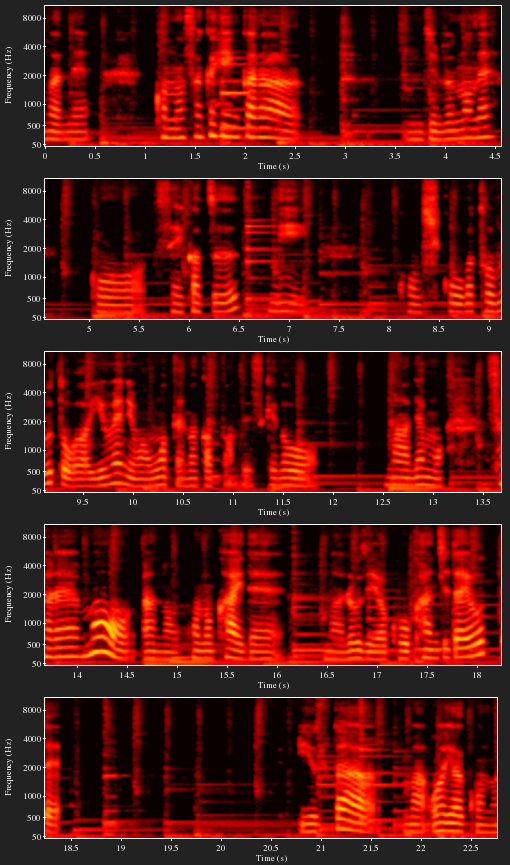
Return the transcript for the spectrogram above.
まあね。この作品から自分のねこう生活にこう思考が飛ぶとは夢には思ってなかったんですけどまあでもそれもあのこの回で、まあ、ロジはこう感じたよって言った、まあ、親子の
